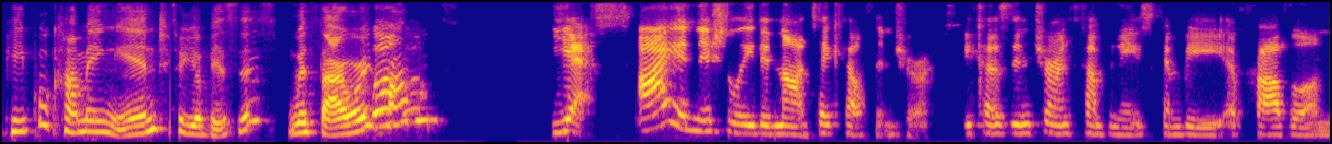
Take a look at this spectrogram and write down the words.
people coming into your business with thyroid Well, problems? Yes, I initially did not take health insurance because insurance companies can be a problem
